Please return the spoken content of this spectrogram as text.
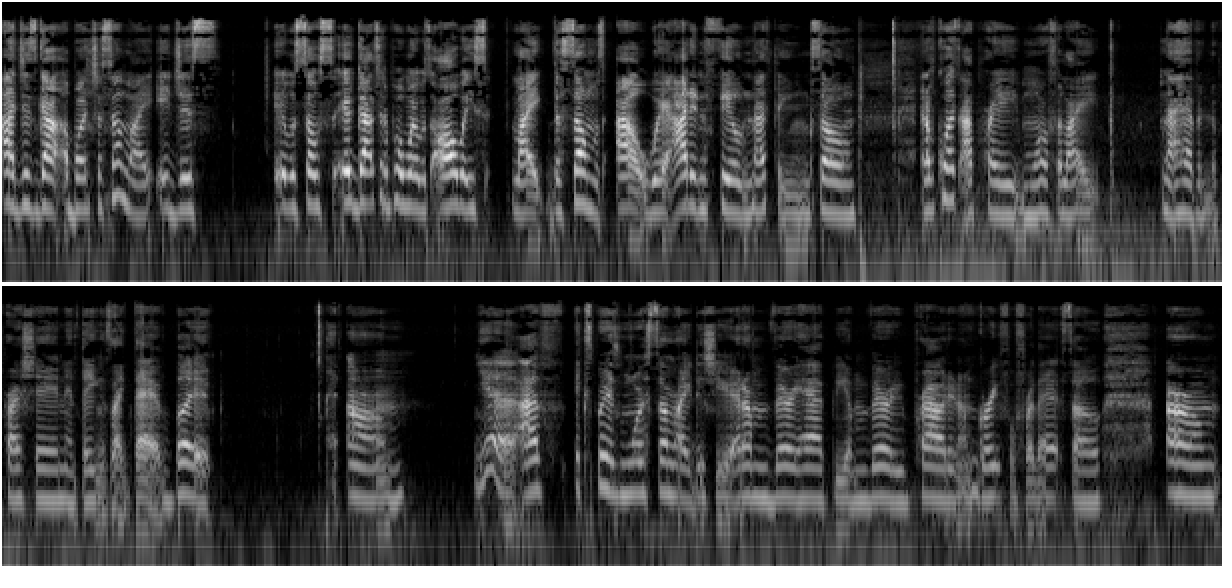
I just got a bunch of sunlight. It just it was so it got to the point where it was always like the sun was out where i didn't feel nothing. So and of course i prayed more for like not having depression and things like that but um yeah i've experienced more sunlight this year and i'm very happy i'm very proud and i'm grateful for that so um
